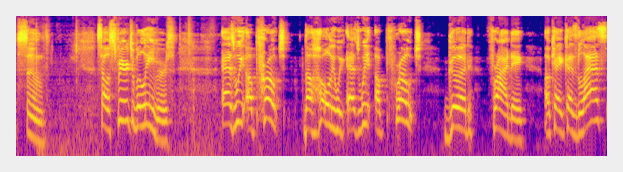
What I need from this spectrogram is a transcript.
soon. So, spiritual believers, as we approach the Holy Week, as we approach Good Friday, okay, because last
